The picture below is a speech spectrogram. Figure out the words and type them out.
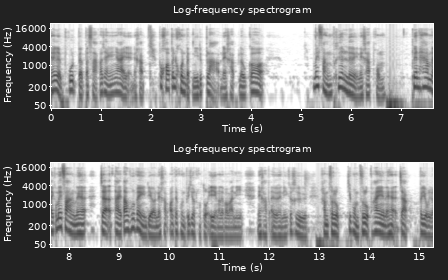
ถ้าเกิดพูดแบบภาษาเข้าใจง่ายๆเนี่ยนะครับพวกเขาเป็นคนแบบนี้หรือเปล่านะครับ แล้วก็ไม่ฟังเพื่อนเลยนะครับ ผมเพื่อนห้ามอะไรก็ไม่ฟังนะฮะจะตายเต้าพูดไปอย่างเดียวนะครับเอาแต่ผลประโยชน์ของตัวเองอะไรประมาณนี้นะครับเอออันนี้ก็คือคำสรุปที่ผมสรุปให้นะฮะจากประโยคย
